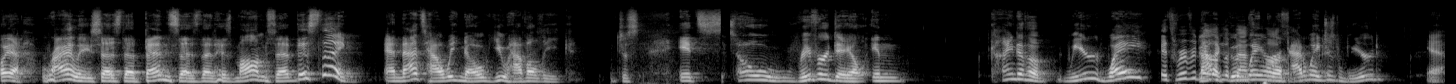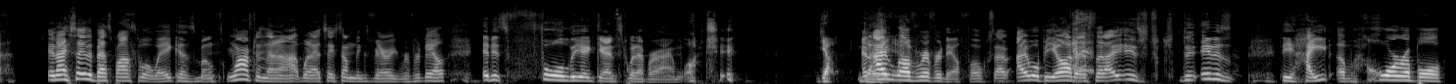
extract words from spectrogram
oh yeah, Riley says that Ben says that his mom said this thing, and that's how we know you have a leak. Just it's so Riverdale in kind of a weird way, It's Riverdale not a good best way or a bad way, just weird. Yeah, and I say the best possible way because most more often than not, when I say something's very Riverdale, it is fully against whatever I'm watching. Yeah. And Yeah, I yeah. love Riverdale, folks. I, I will be honest that I is it is the height of horrible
